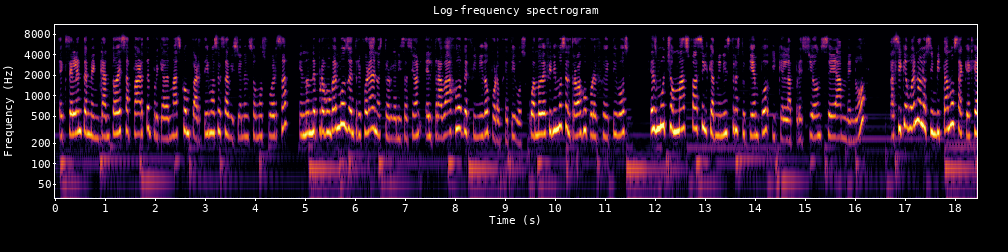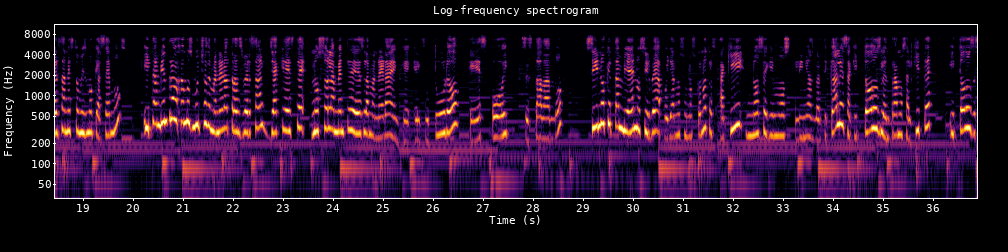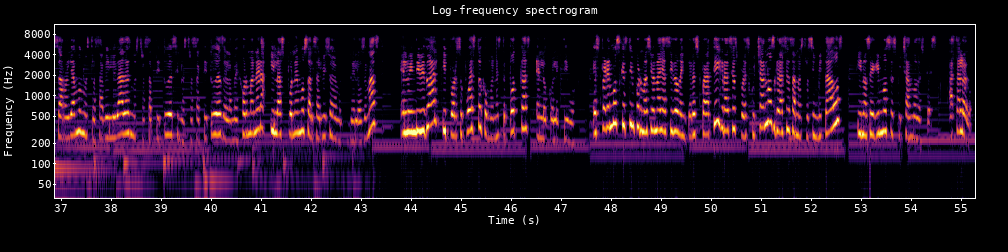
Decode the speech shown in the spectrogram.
Excelente, me encantó esa parte porque además compartimos esa visión en Somos Fuerza, en donde promovemos dentro y fuera de nuestra organización el trabajo definido por objetivos. Cuando definimos el trabajo por objetivos, es mucho más fácil que administres tu tiempo y que la presión sea menor. Así que bueno, los invitamos a que ejerzan esto mismo que hacemos y también trabajamos mucho de manera transversal, ya que este no solamente es la manera en que el futuro, que es hoy, se está dando, sino que también nos sirve a apoyarnos unos con otros. Aquí no seguimos líneas verticales, aquí todos le entramos al quite y todos desarrollamos nuestras habilidades, nuestras aptitudes y nuestras actitudes de la mejor manera y las ponemos al servicio de, los demás, en lo individual y por supuesto, como en este podcast, en lo colectivo. Esperemos que esta información haya sido de interés para ti. Gracias por escucharnos, gracias a nuestros invitados y nos seguimos escuchando después. Hasta luego.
